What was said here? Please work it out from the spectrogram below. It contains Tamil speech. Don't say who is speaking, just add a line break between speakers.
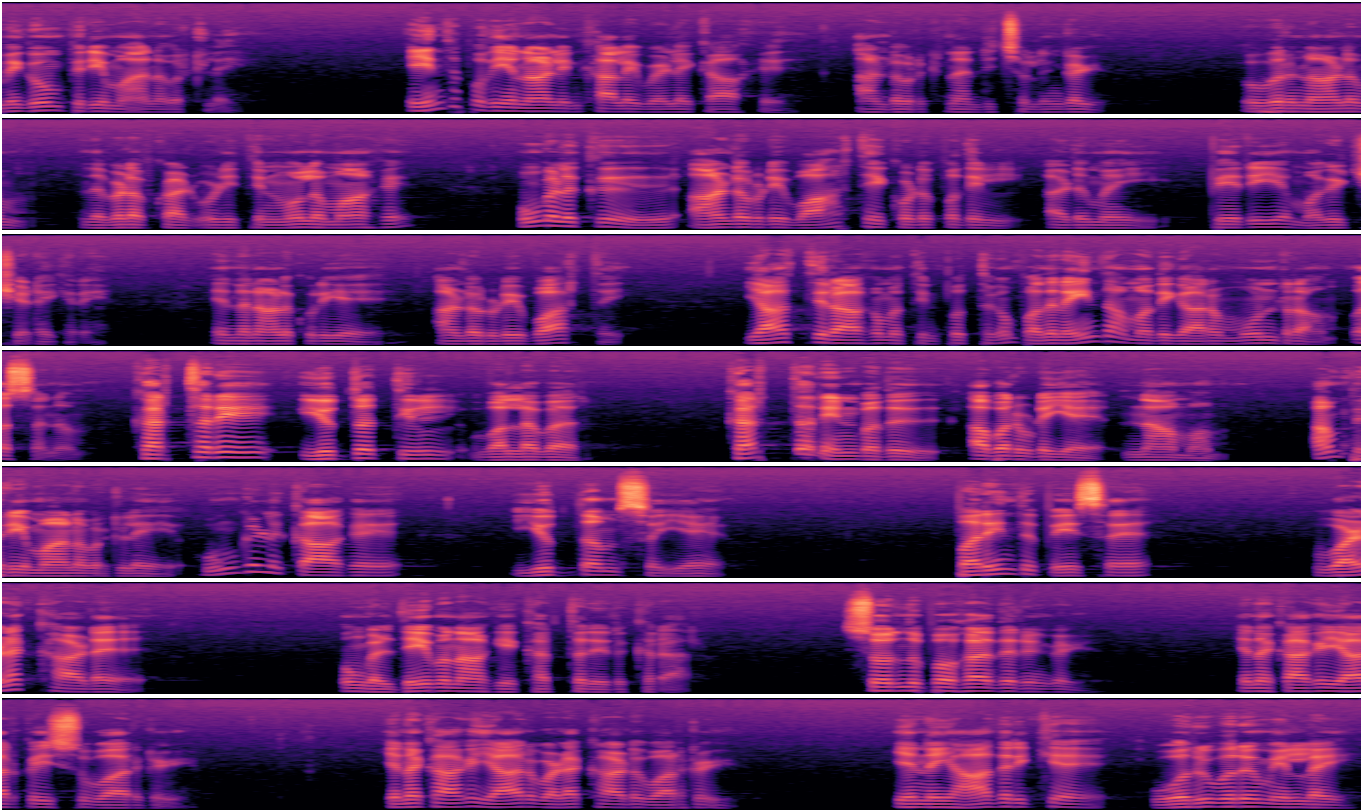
மிகவும் பிரியமானவர்களே இந்த புதிய நாளின் காலை வேலைக்காக ஆண்டவருக்கு நன்றி சொல்லுங்கள். ஒவ்வொரு நாளும் இந்த விடப் கார்டு ஒழித்தின் மூலமாக உங்களுக்கு ஆண்டவருடைய வார்த்தை கொடுப்பதில் அடிமை பெரிய மகிழ்ச்சி அடைகிறேன். இந்த நாளுக்குரிய ஆண்டவருடைய வார்த்தை யாத்திராகமத்தின் புத்தகம் பதினைந்தாம் அதிகாரம் மூன்றாம் வசனம். கர்த்தரே யுத்தத்தில் வல்லவர். கர்த்தர் என்பது அவருடைய நாமம். ஆம் பிரியமானவர்களே உங்களுக்காக யுத்தம் செய்ய பரிந்து பேச வழக்காட உங்கள் தேவனாகிய கர்த்தர் இருக்கிறார். சோர்ந்து போகாதிருங்கள். எனக்காக யார் பேசுவார்கள்? எனக்காக யார் வழக்காடுவார்கள்? என்னை ஆதரிக்க ஒருவரும் இல்லை.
